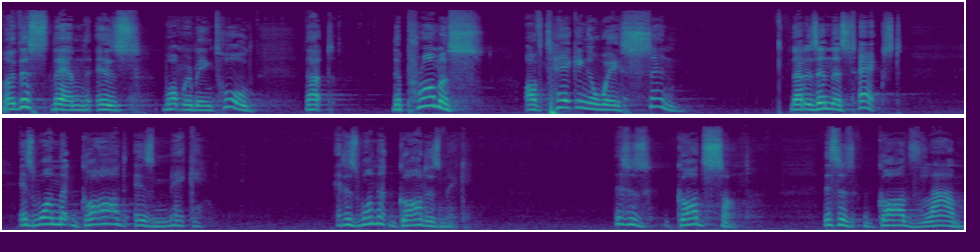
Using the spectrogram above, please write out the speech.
Now, this then is what we're being told that the promise of taking away sin that is in this text is one that God is making. It is one that God is making. This is God's Son. This is God's Lamb.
